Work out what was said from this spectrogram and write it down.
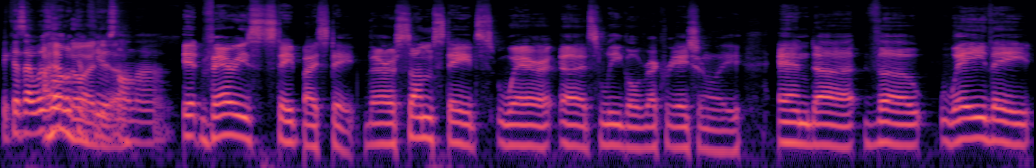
Because I was I a little no confused idea. on that. It varies state by state. There are some states where uh, it's legal recreationally, and uh, the way they,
